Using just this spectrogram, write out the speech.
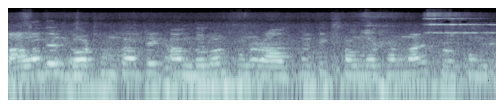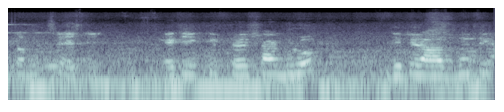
বাংলাদেশ গঠনতান্ত্রিক আন্দোলন কোনো রাজনৈতিক সংগঠন নয় প্রথম উত্তর হচ্ছে এটি। এটি একটি প্রেশার গ্রুপ যেটি রাজনৈতিক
